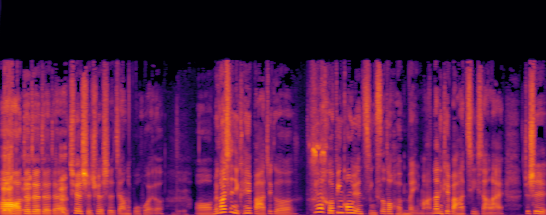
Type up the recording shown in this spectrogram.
哦，对对对对，确实确实这样就不。会了，对哦，没关系，你可以把这个，因为河滨公园景色都很美嘛，那你可以把它记下来。就是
